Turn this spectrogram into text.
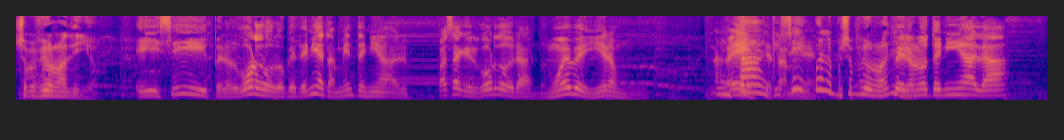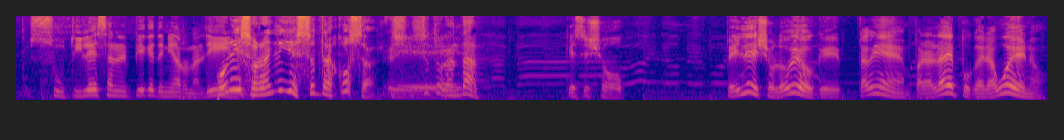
Yo prefiero Ronaldinho. Y sí, pero el gordo lo que tenía también tenía. Pasa que el gordo era 9 y era un. Una Un bestia tanque, sí, bueno, pues yo prefiero Ronaldinho. Pero no tenía la sutileza en el pie que tenía Ronaldinho. Por eso, Ronaldinho es otra cosa, es, es Eh, otro cantar. Qué sé yo. Pelé, yo lo veo que está bien, para la época era bueno.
